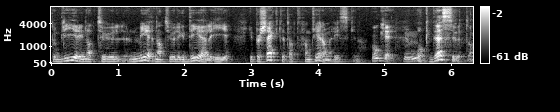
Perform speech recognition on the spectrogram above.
då blir det en, natur, mer naturlig del i, i projektet att hantera de här riskerna. Okej. Mm. Och dessutom,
